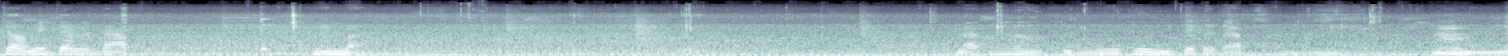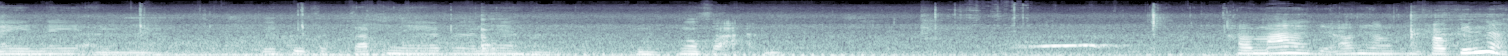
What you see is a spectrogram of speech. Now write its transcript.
เจ้ามีแต่ระดับไม่บ่มาข้างนอกถึงมือคือมันจะระดับอันอืมในในอันในพูดกับกับแน่เพื่อนแน่ค่ะงอฝาดเขามาสิเอาหยังให้เขากินน่ะ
